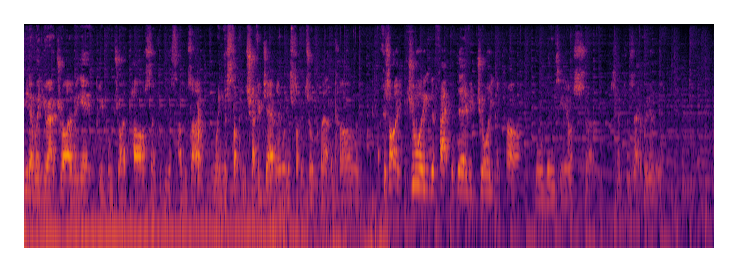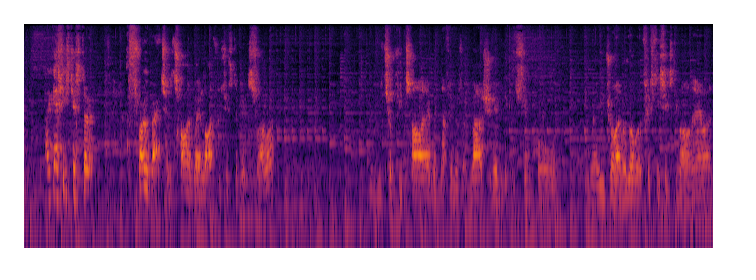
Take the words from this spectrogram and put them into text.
You know, when you're out driving it, people drive past, they give you the thumbs up. When you're stopping the traffic jam, they want to stop and talk about the car. Because I enjoy the fact that they're enjoying the car more than anything else. So simple as that, really. I guess it's just a, a throwback to the time where life was just a bit slower. And you took your time and nothing was a rush and everything was simple. And, you know, you drive along at 50, 60 mile an hour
